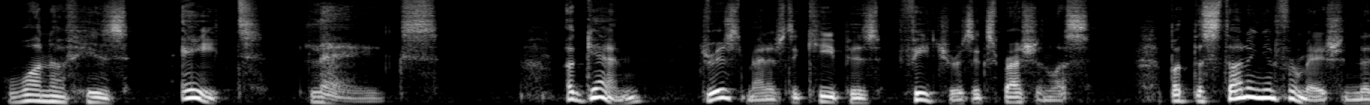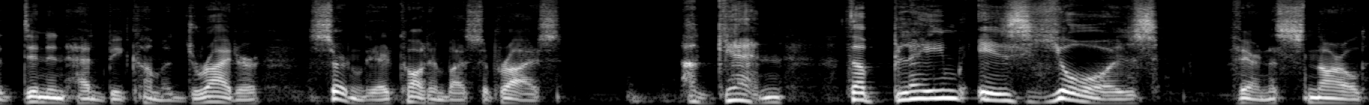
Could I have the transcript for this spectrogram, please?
One of his eight legs. Again, Drizzt managed to keep his features expressionless. But the stunning information that Dinin had become a Drider certainly had caught him by surprise. Again, the blame is yours, Verna snarled,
